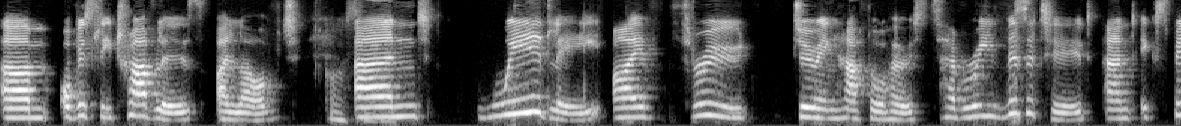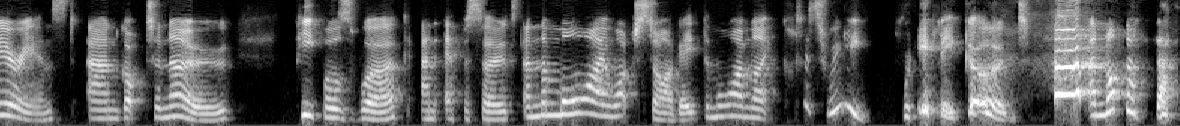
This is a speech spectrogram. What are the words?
Um, obviously, Travelers, I loved. Awesome. And weirdly, I've, through doing Hathor hosts, have revisited and experienced and got to know people's work and episodes. And the more I watch Stargate, the more I'm like, God, it's really, really good. and not that that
